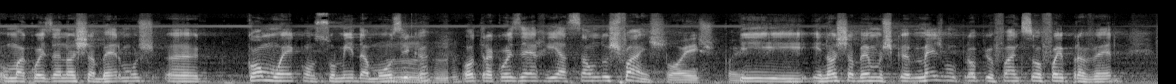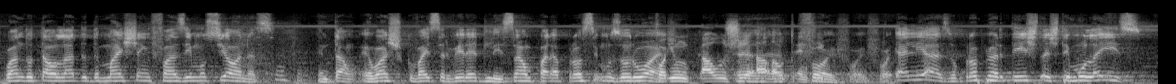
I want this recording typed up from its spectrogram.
uma coisa é nós sabermos eh, como é consumida a música, outra coisa é a reação dos fãs. Pois, pois. E, e nós sabemos que mesmo o próprio fã que só foi para ver, quando está ao lado de mais 100 fãs, emociona-se. Então, eu acho que vai servir é de lição para próximos Oruãs. Foi um caos Eh, autêntico. Foi, foi, foi. Aliás, o próprio artista estimula isso.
